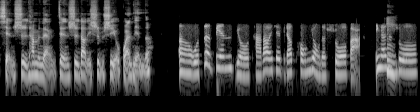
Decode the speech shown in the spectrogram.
显示他们两件事到底是不是有关联的？嗯，我这边有查到一些比较通用的说法，应该是说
